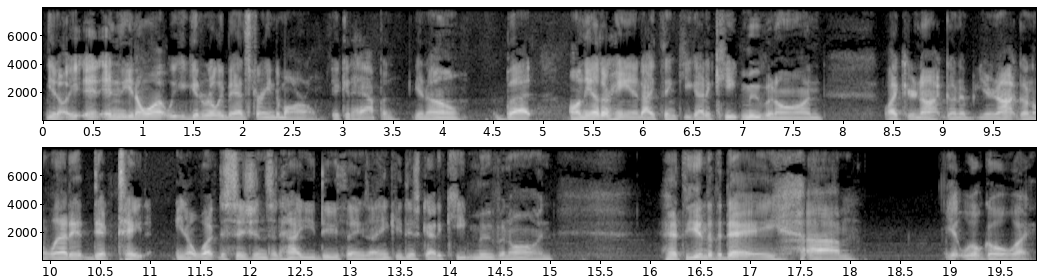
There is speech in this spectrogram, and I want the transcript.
you know, and, and you know what, we could get a really bad strain tomorrow. It could happen, you know. But on the other hand, I think you got to keep moving on like you're not gonna you're not gonna let it dictate you know what decisions and how you do things. I think you just got to keep moving on. At the end of the day, um, it will go away,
